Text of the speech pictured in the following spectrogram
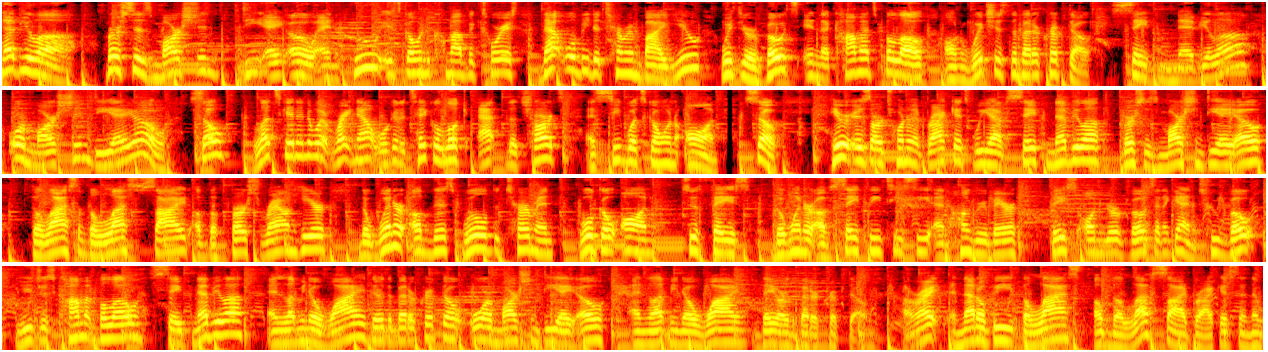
Nebula versus Martian DAO. And who is going to come out victorious? That will be determined by you with your votes in the comments below on which is the better crypto Safe Nebula or Martian DAO. So let's get into it right now. We're going to take a look at the charts and see what's going on. So, here is our tournament brackets. We have Safe Nebula versus Martian DAO, the last of the left side of the first round here. The winner of this will determine, will go on to face the winner of Safe BTC and Hungry Bear based on your votes. And again, to vote, you just comment below Safe Nebula and let me know why they're the better crypto or Martian DAO and let me know why they are the better crypto. All right, and that'll be the last of the left side brackets. And then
